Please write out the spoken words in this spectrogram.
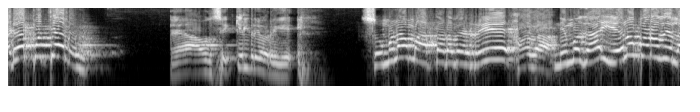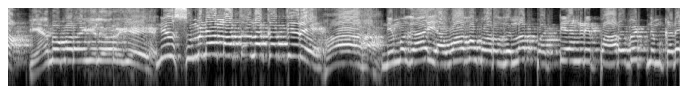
ಅಡಿಯಪ್ಪ ಮತ್ತೆ ಯಾರು? ಏ ಅವ್ನು ಸಿಕ್ಕಿಲ್ರಿ ಅವ್ರಿಗೆ. ಸುಮ್ಮನ ಮಾತಾಡಬೇಡ್ರಿ. ಹೌದಾ? ನಿಮಗ ಏನು ಬರೋದಿಲ್ಲ. ಏನು ಬರಂಗಿಲ್ಲ ಇವ್ರಿಗೆ. ನೀವು ಸುಮ್ಮನೆ ಹಾ. ನಿಮಗ ಯಾವಾಗ ಬರೋದಿಲ್ಲ ಪಟ್ಟಿ ಅಂಗಡಿ ಪಾರು ಬಿಟ್ಟು ನಿಮ್ ಕಡೆ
